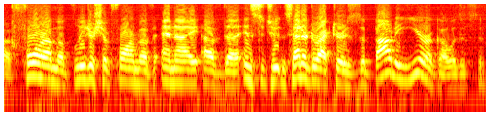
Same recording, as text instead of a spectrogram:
a forum of, leadership forum of NI, of the Institute and Center Directors about a year ago, was it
